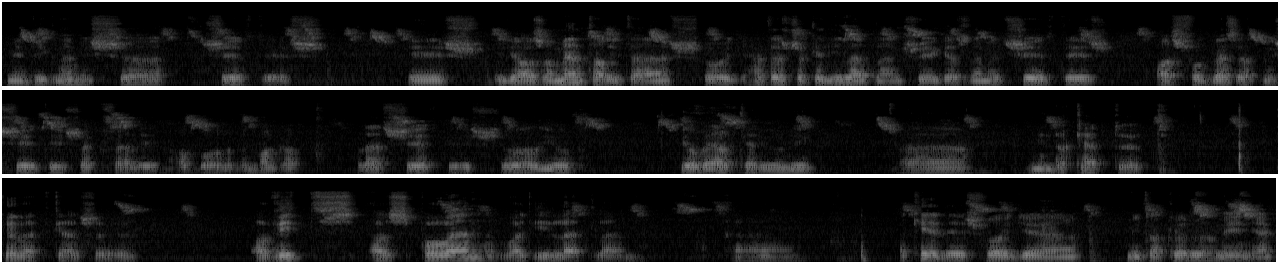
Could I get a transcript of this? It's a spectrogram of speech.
mindig nem is sértés. És ugye az a mentalitás, hogy hát ez csak egy illetlenség, ez nem egy sértés, az fog vezetni sértések felé, abból maga lesz sértés. Szóval jobb, jobb elkerülni mind a kettőt. Következő. A vicc az poen vagy illetlen? A kérdés, hogy mik a körülmények.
